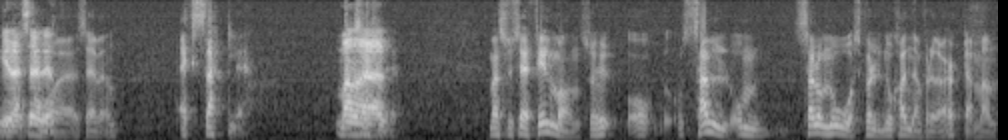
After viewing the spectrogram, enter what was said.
i den serien. på, uh, Exactly. Men eh, exactly. Mens du ser filmene, så, og, og selv, om, selv om nå selvfølgelig, nå kan de fordi de har hørt dem, men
